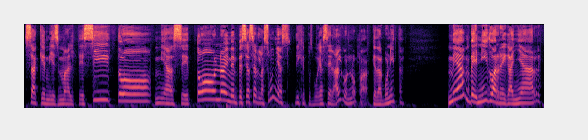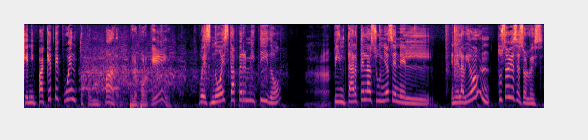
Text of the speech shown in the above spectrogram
saqué mi esmaltecito, mi acetona y me empecé a hacer las uñas. Dije, pues voy a hacer algo, ¿no? Para quedar bonita. Me han venido a regañar que ni pa' qué te cuento, compadre. ¿Pero por qué? Pues no está permitido pintarte las uñas en el, en el avión. ¿Tú sabías eso, Luis?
